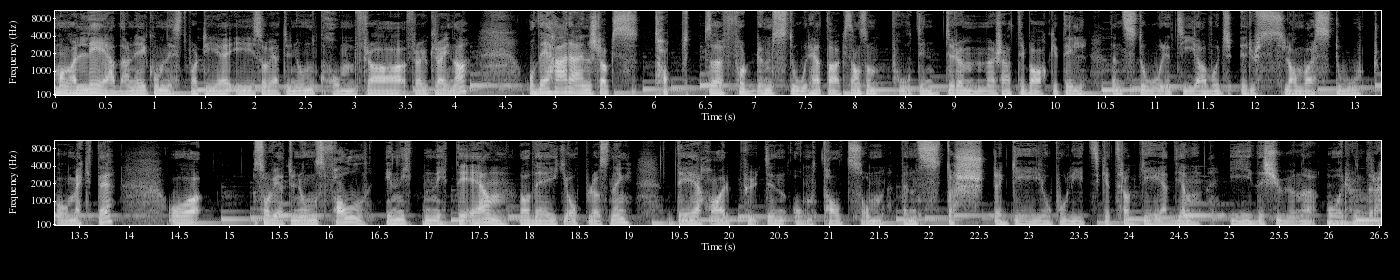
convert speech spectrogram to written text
Mange av lederne i kommunistpartiet i Sovjetunionen kom fra, fra Ukraina. Og det her er en slags tapt eh, fordums storhet da, som Putin drømmer seg tilbake til. Den store tida hvor Russland var stort og mektig. Og Sovjetunionens fall i 1991, da det gikk i oppløsning, det har Putin omtalt som den største geopolitiske tragedien i det 20. århundre.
